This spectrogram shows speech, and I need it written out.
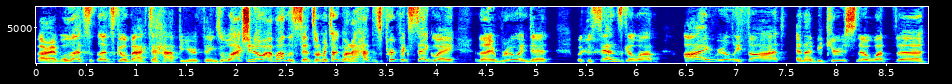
All right, well let's let's go back to happier things. Well, actually, no, I'm on the Sens. What am I talking about? I had this perfect segue, and then I ruined it. But the Sens go up. I really thought, and I'd be curious to know what the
